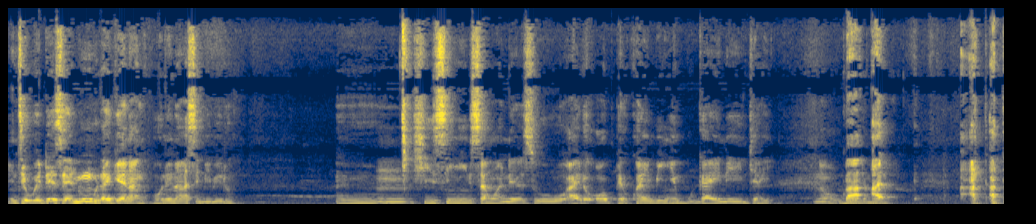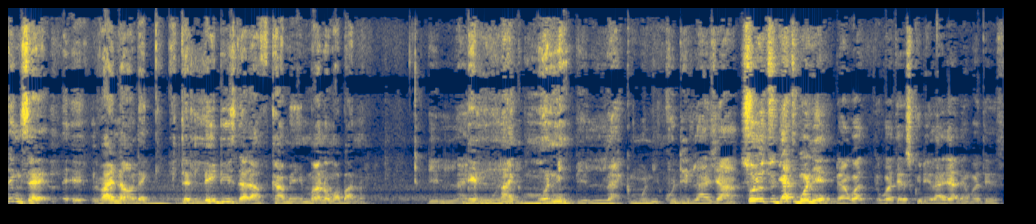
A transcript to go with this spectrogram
Until with this, and moon again, and Ponina Sibido. Mm, she's seeing someone else, so either or per quite being a guy in AJ. No, But I, I, I think say right now the the ladies that have come in, man, mabano, they like they money. like money. They like money. Could they l'argent? So you to get money. eh? Then what? What else? Could they l'argent? Then what else?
